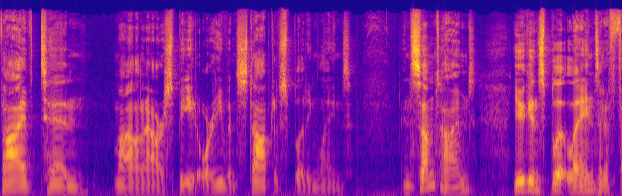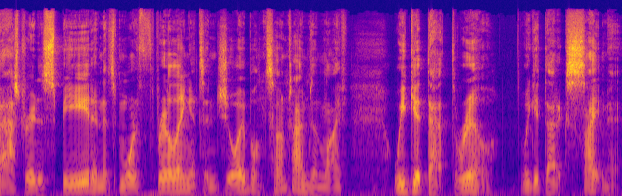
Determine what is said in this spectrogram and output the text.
5, 10 mile an hour speed or even stopped of splitting lanes. And sometimes you can split lanes at a fast rate of speed and it's more thrilling, it's enjoyable. And sometimes in life, we get that thrill, we get that excitement.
